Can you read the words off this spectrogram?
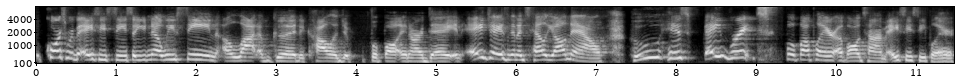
of course, we're the ACC, so you know we've seen a lot of good college football in our day. And AJ is going to tell y'all now who his favorite football player of all time, ACC player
